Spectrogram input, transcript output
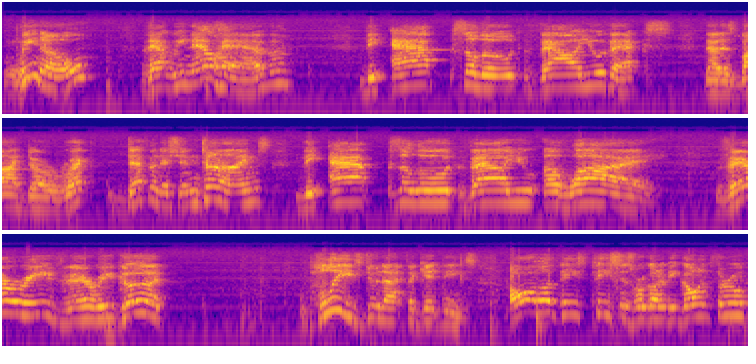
we know that we now have the absolute value of x, that is by direct definition, times the absolute value of y. Very, very good. Please do not forget these. All of these pieces we're going to be going through,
